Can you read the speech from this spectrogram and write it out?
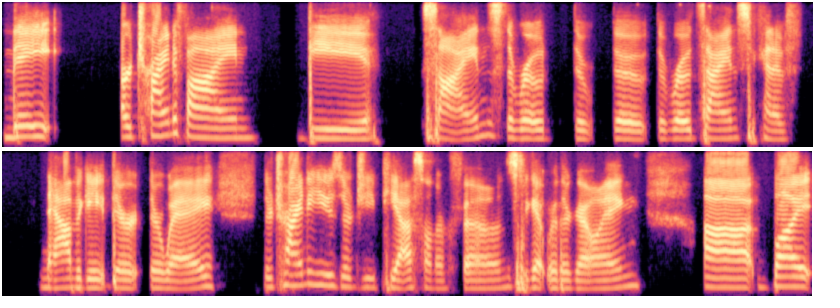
they are trying to find the signs, the road the the, the road signs to kind of navigate their their way. They're trying to use their GPS on their phones to get where they're going. Uh, but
